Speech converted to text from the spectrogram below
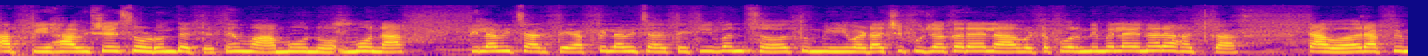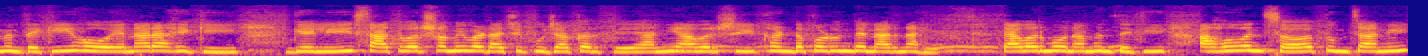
आप्पी हा विषय सोडून देते. तेव्हा मोनो मोना तिला विचारते आप्पीला विचारते की वंस तुम्ही वडाची पूजा करायला वटपौर्णिमेला येणार आहात का? त्यावर आप्पी म्हणते की हो येणार आहे की. गेली सात वर्ष मी वडाची पूजा करते आणि यावर्षी खंड पडून देणार नाही. त्यावर मोना म्हणते की अहो वंस तुमचा आणि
